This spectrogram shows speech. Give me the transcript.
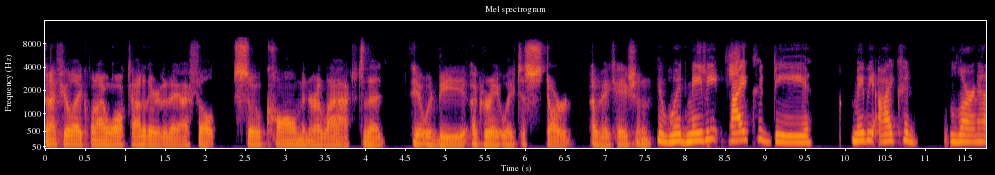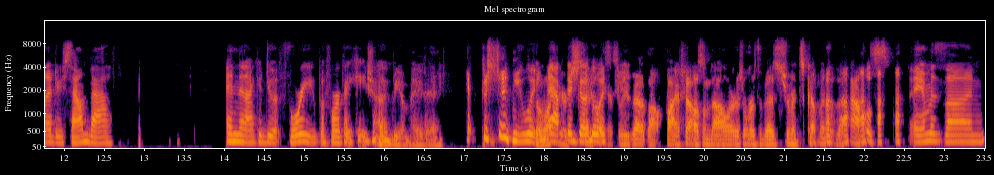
And I feel like when I walked out of there today, I felt so calm and relaxed that it would be a great way to start a vacation. It would. Maybe so, I could be, maybe I could learn how to do sound bath and then I could do it for you before vacation. That'd be amazing. you wouldn't have to go to a. So we've got about five thousand dollars worth of instruments coming to the house. Amazon.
